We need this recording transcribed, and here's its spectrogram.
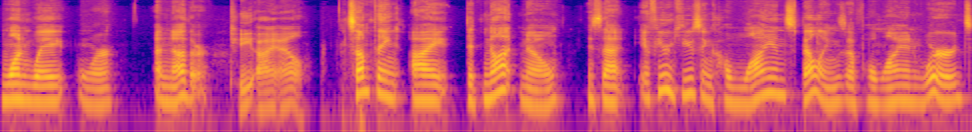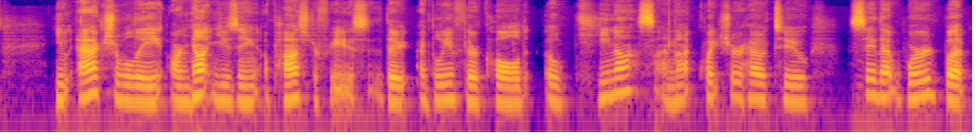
one way or another. T-I-L. Something I did not know is that if you're using Hawaiian spellings of Hawaiian words, you actually are not using apostrophes. They, I believe they're called okinas. I'm not quite sure how to say that word, but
